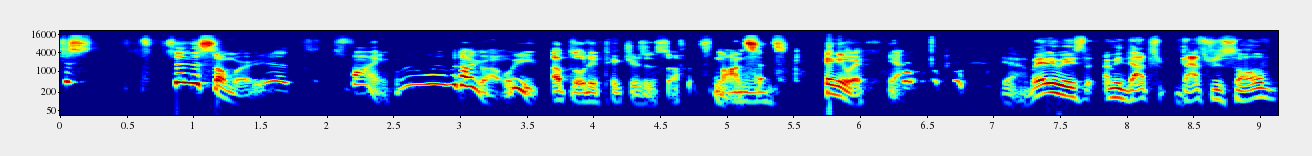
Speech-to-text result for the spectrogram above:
Just send this somewhere. It's it's fine. What, what are we talking about? We uploading pictures and stuff? It's nonsense. Anyway, yeah. Yeah, but anyways, I mean that's that's resolved.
